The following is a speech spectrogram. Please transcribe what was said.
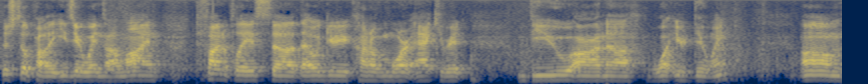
there's still probably easier ways online to find a place uh, that would give you kind of a more accurate view on uh, what you're doing. Um,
